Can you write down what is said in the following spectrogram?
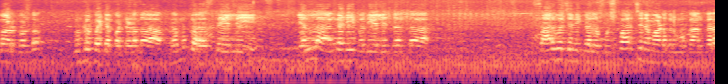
ಬರಮಾಡಿಕೊಂಡು ಗುಂಡ್ಲುಪೇಟೆ ಪಟ್ಟಣದ ಪ್ರಮುಖ ರಸ್ತೆಯಲ್ಲಿ ಎಲ್ಲ ಅಂಗಡಿ ಬದಿಯಲ್ಲಿದ್ದಂಥ ಸಾರ್ವಜನಿಕರು ಪುಷ್ಪಾರ್ಚನೆ ಮಾಡೋದ್ರ ಮುಖಾಂತರ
